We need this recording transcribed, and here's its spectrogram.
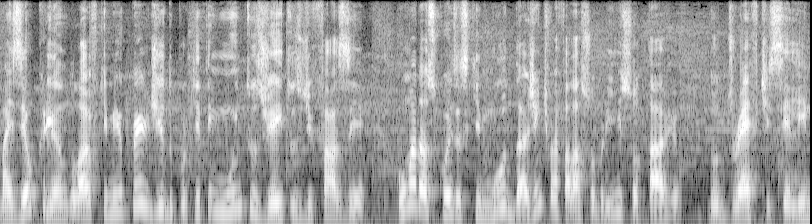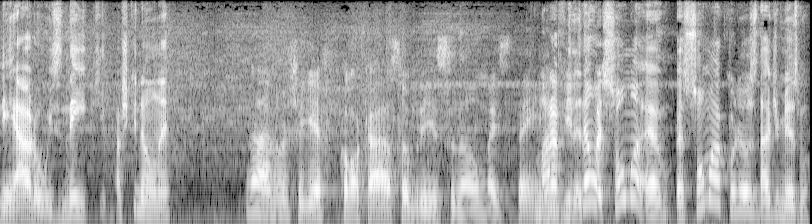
mas eu criando lá, eu fiquei meio perdido, porque tem muitos jeitos de fazer. Uma das coisas que muda, a gente vai falar sobre isso, Otávio, do draft ser linear ou snake? Acho que não, né? Não, eu não cheguei a colocar sobre isso, não, mas tem. Maravilha. Não, é só uma, é, é, só uma curiosidade mesmo.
